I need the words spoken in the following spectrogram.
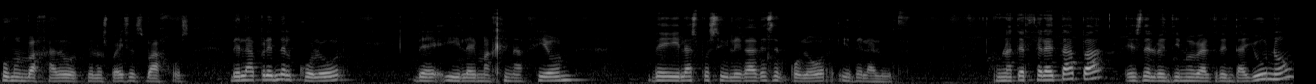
como embajador de los Países Bajos. De él aprende el color y la imaginación de las posibilidades del color y de la luz. Una tercera etapa es del 29 al 31,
